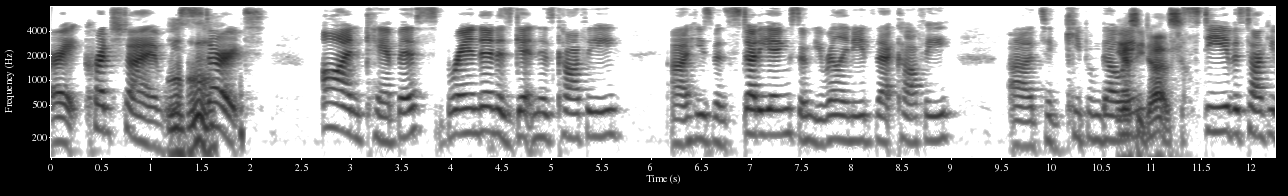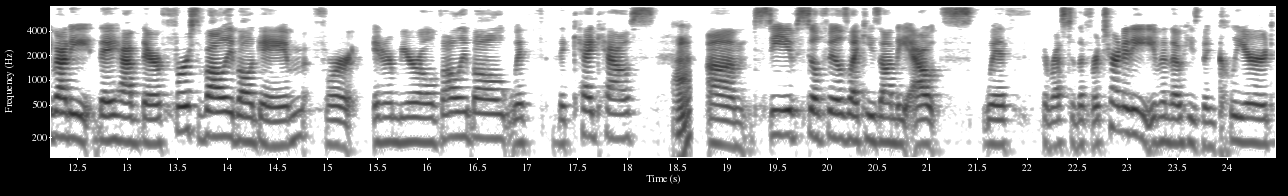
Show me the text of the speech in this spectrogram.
All right, crunch time. We Mhm. start on campus. Brandon is getting his coffee. Uh, he's been studying, so he really needs that coffee uh, to keep him going. Yes, he does. Steve is talking about he they have their first volleyball game for intramural volleyball with the Keg House. Mhm. Um, Steve still feels like he's on the outs with the rest of the fraternity, even though he's been cleared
